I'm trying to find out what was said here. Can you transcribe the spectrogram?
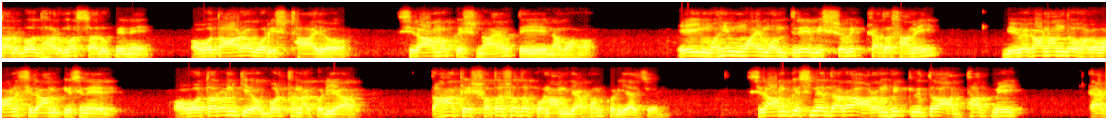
সর্বধর্মস্বরূপিণে অবতার বরিষ্ঠায় শ্রীরামকৃষ্ণায় তে নমঃ। এই মহিমময় মন্ত্রে বিশ্ববিখ্যাত স্বামী বিবেকানন্দ ভগবান শ্রীরামকৃষ্ণের অবতরণকে অভ্যর্থনা করিয়া তাহাকে শত শত প্রণাম জ্ঞাপন করিয়াছেন। শ্রীরামকৃষ্ণের দ্বারা আরম্ভীকৃত আধ্যাত্মিক এক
